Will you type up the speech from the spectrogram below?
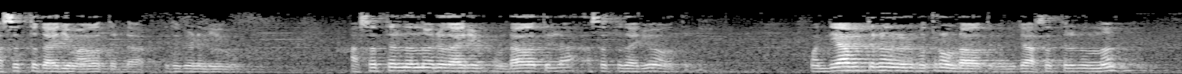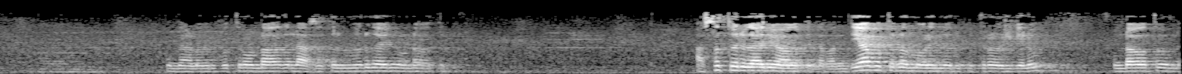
അസത്ത് കാര്യമാകത്തില്ല. ഇതൊക്കെയാണ് നിയമം. അസത്തിൽ നിന്നൊരു കാര്യം ഉണ്ടാകത്തില്ല അസത്ത് കാര്യവും ആകത്തില്ല. വന്ധ്യാപുത്രന് ഒരു പുത്രം ഉണ്ടാകത്തില്ല. എന്നുവെച്ചാൽ അസത്തിൽ നിന്ന് എന്താണ്? ഒരു പുത്രം ഉണ്ടാകത്തില്ല അസത്തിൽ നിന്നൊരു കാര്യം ഉണ്ടാകത്തില്ല. അസത്തൊരു കാര്യമാകത്തില്ല. വന്ധ്യാപുത്രൻ എന്ന് പറയുന്ന ഒരു പുത്രൻ ഒരിക്കലും ഉണ്ടാകത്തുമില്ല.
